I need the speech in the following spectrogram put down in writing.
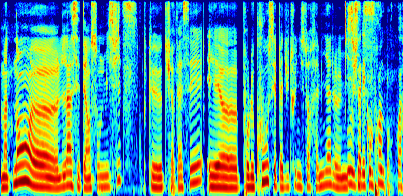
Maintenant, euh, là, c'était un son de Misfits que tu as passé, et euh, pour le coup, c'est pas du tout une histoire familiale. euh, Misfits. Vous allez comprendre pourquoi.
